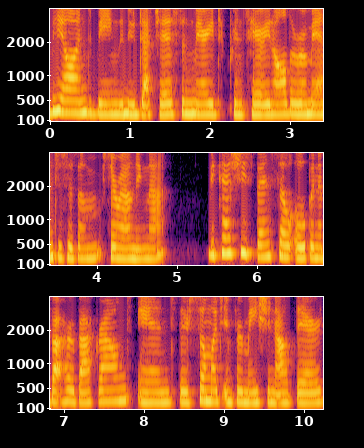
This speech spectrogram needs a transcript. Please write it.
beyond being the new Duchess and married to Prince Harry and all the romanticism surrounding that because she's been so open about her background and there's so much information out there,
